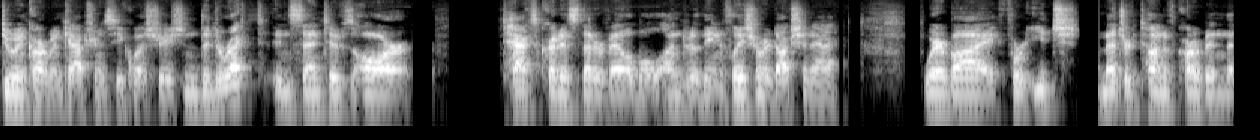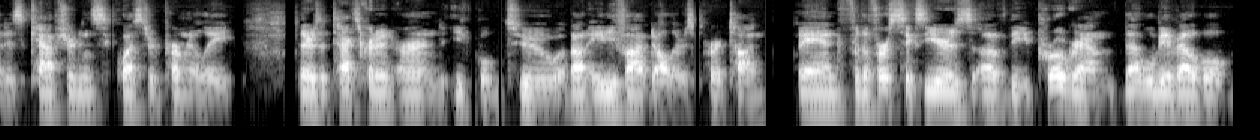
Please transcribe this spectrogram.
doing carbon capture and sequestration. The direct incentives are tax credits that are available under the Inflation Reduction Act, whereby for each metric ton of carbon that is captured and sequestered permanently, there's a tax credit earned equal to about $85 per ton. And for the first six years of the program, that will be available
